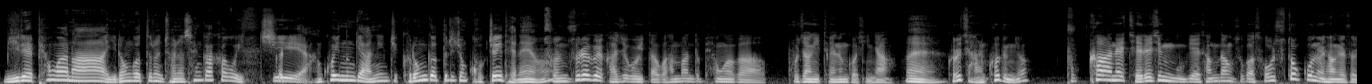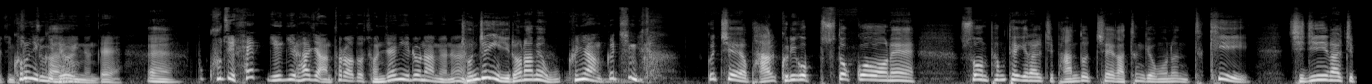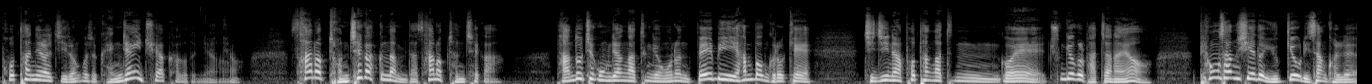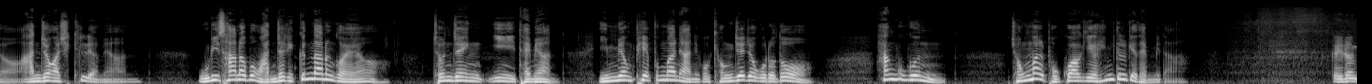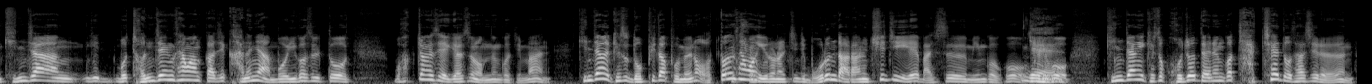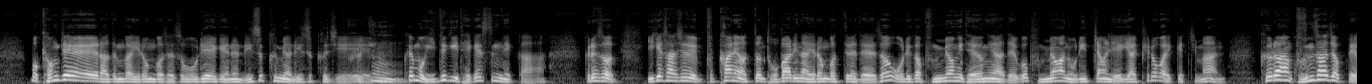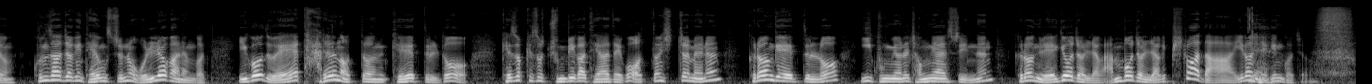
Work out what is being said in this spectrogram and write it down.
미래 평화나 이런 것들은 전혀 생각하고 있지 않고 있는 게 아닌지 그런 것들이 좀 걱정이 되네요. 전술핵을 가지고 있다고 한반도 평화가 보장이 되는 것이냐? 네. 그렇지 않거든요. 북한의 재래식 무기의 상당수가 서울 수도권을 향해서 지금 그러니까요. 집중이 되어 있는데 네. 뭐 굳이 핵 얘기를 하지 않더라도 전쟁이 일어나면은 전쟁이 일어나면 그냥 끝입니다. 끝이에요. 바- 그리고 수도권의 수원 평택이랄지 반도체 같은 경우는 특히 지진이랄지 포탄이랄지 이런 것에 굉장히 취약하거든요. 그렇죠. 산업 전체가 끝납니다. 산업 전체가. 반도체 공장 같은 경우는 팹이 한번 그렇게 지진이나 포탄 같은 거에 충격을 받잖아요. 평상시에도 6개월 이상 걸려요. 안정화 시키려면. 우리 산업은 완전히 끝나는 거예요. 전쟁이 되면 인명 피해뿐만이 아니고 경제적으로도 한국은 정말 복구하기가 힘들게 됩니다. 그러니까 이런 긴장, 이게 뭐 전쟁 상황까지 가느냐, 뭐 이것을 또 뭐 확정해서 얘기할 수는 없는 거지만 긴장을 계속 높이다 보면 어떤 그렇죠. 상황이 일어날지 모른다라는 취지의 말씀인 거고 예. 그리고 긴장이 계속 고조되는 것 자체도 사실은 뭐 경제라든가 이런 것에서 우리에게는 리스크면 리스크지 그렇죠. 음. 그게 뭐 이득이 되겠습니까? 그래서 이게 사실 북한의 어떤 도발이나 이런 것들에 대해서 우리가 분명히 대응해야 되고 분명한 우리 입장을 얘기할 필요가 있겠지만 그러한 군사적 대응, 군사적인 대응 수준을 올려가는 것 이것 외에 다른 어떤 계획들도 계속해서 준비가 돼야 되고 어떤 시점에는 그런 계획들로 이 국면을 정리할 수 있는 그런 외교 전략, 안보 전략이 필요하다 이런 네. 얘기인 거죠.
